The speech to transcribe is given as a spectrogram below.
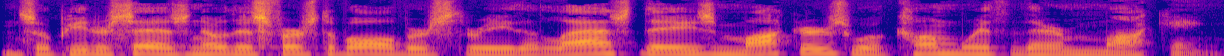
And so Peter says, Know this first of all, verse 3 that last days mockers will come with their mocking.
